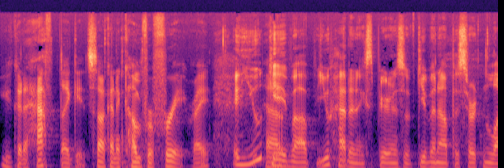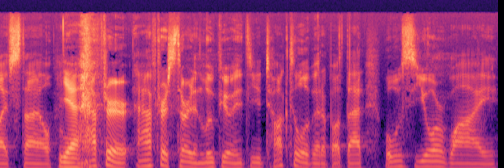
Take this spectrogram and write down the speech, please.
you're gonna have like it's not gonna come for free, right? And you gave up. You had an experience of giving up a certain lifestyle. Yeah. After after starting Loopio, you talked a little bit about that. What was your why?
